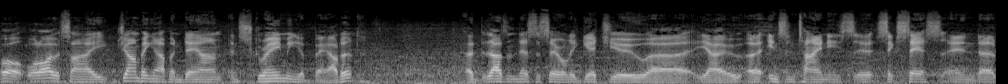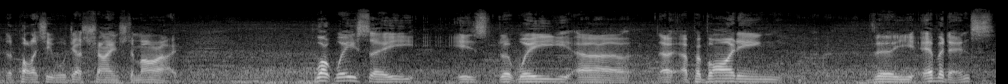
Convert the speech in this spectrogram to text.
Well, well, I would say jumping up and down and screaming about it. It doesn't necessarily get you, uh, you know, uh, instantaneous uh, success, and uh, the policy will just change tomorrow. What we see is that we uh, are providing the evidence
